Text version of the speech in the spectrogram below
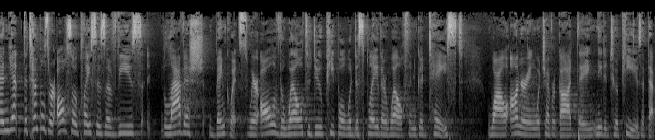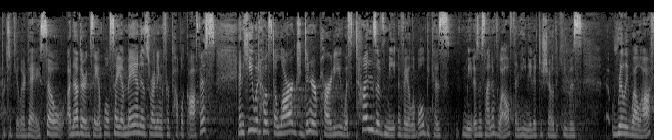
And yet, the temples were also places of these lavish banquets where all of the well to do people would display their wealth and good taste while honoring whichever god they needed to appease at that particular day. So, another example say a man is running for public office, and he would host a large dinner party with tons of meat available because meat is a sign of wealth, and he needed to show that he was really well off.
